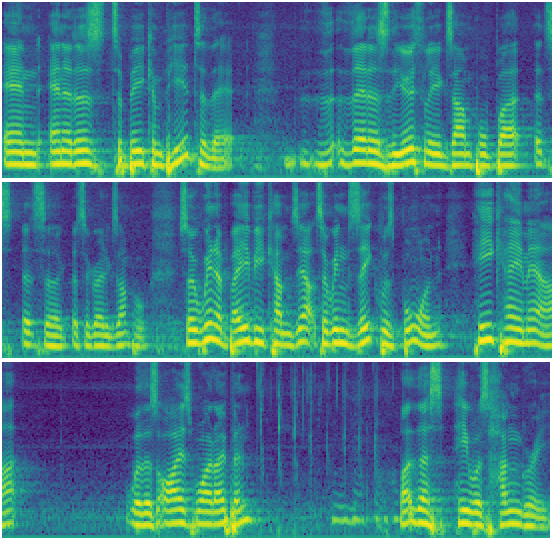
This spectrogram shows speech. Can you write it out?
And, and it is to be compared to that. Th- that is the earthly example, but it's, it's, a, it's a great example. So when a baby comes out, so when Zeke was born, he came out with his eyes wide open, like this. He was hungry.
